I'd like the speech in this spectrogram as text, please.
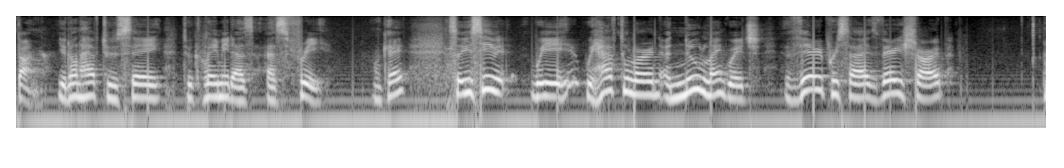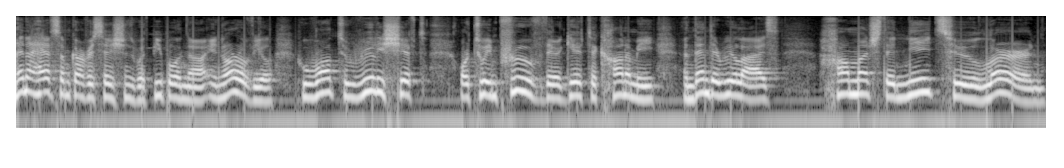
Done. You don't have to say, to claim it as, as free. Okay? So you see, we, we have to learn a new language, very precise, very sharp. And I have some conversations with people in, uh, in Auroville who want to really shift or to improve their gift economy, and then they realize how much they need to learn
